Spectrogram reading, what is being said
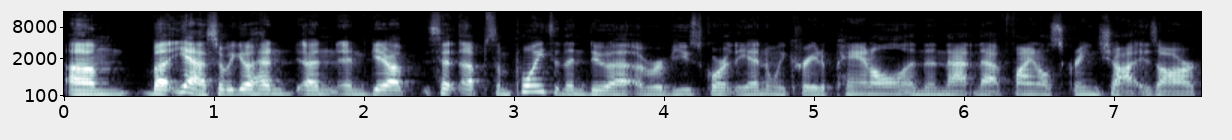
Um, but yeah, so we go ahead and, and, and, get up, set up some points, and then do a, a, review score at the end, and we create a panel, and then that that final screenshot is our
